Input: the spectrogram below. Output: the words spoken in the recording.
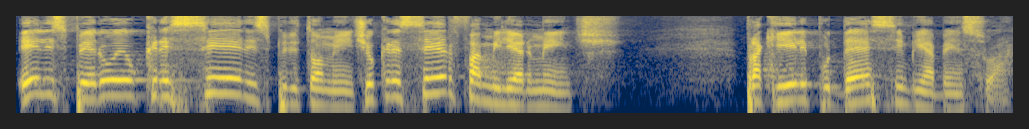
Ele esperou eu crescer espiritualmente, eu crescer familiarmente, para que ele pudesse me abençoar.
